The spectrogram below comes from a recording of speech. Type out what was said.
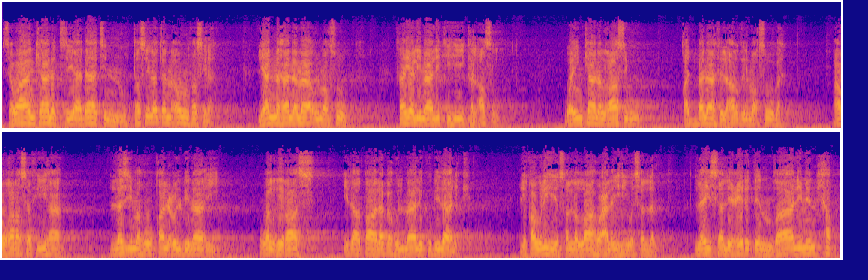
سواء كانت زيادات متصلة أو منفصلة لأنها نماء المغصوب فهي لمالكه كالأصل. وإن كان الغاصب قد بنى في الأرض المغصوبة أو غرس فيها لزمه قلع البناء والغراس إذا طالبه المالك بذلك لقوله صلى الله عليه وسلم ليس لعرق ظالم حق.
